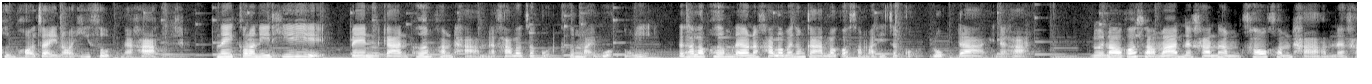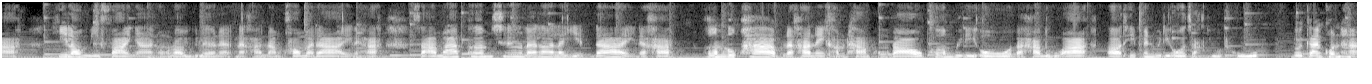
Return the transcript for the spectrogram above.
พึงพอใจน้อยที่สุดนะคะ ในกรณีที่เป็นการเพิ่มคำถามนะคะ เราจะกดเครื่องหมายบวกตรงนี้ แต่ถ้าเราเพิ่มแล้วนะคะ เราไม่ต้องการเราก็สามารถที่จะกดลบได้นะคะ โดยเราก็สามารถนะคะนำเข้าคำถามนะคะ ที่เรามีไฟล์งานของเราอยู่แล้วเนี่ยนะคะนำเข้ามาได้นะคะ สามารถเพิ่มชื่อและรายละเอียดได้นะคะ เพิ่มรูปภาพนะคะในคำถามของเราเพิ่มวิดีโอนะคะ หรือว่าที่เป็นวิดีโอจาก YouTube โดยการค้นหา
